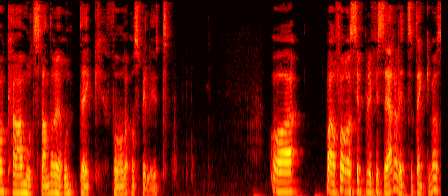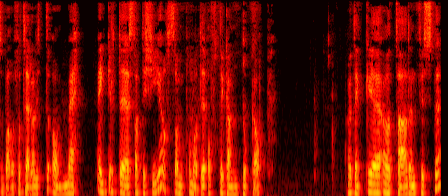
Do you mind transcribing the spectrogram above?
og hva motstandere rundt deg får å spille ut. Og bare for å simplifisere litt, så tenker vi også bare å fortelle litt om enkelte strategier som på en måte ofte kan dukke opp. Og jeg tenker å ta den første,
